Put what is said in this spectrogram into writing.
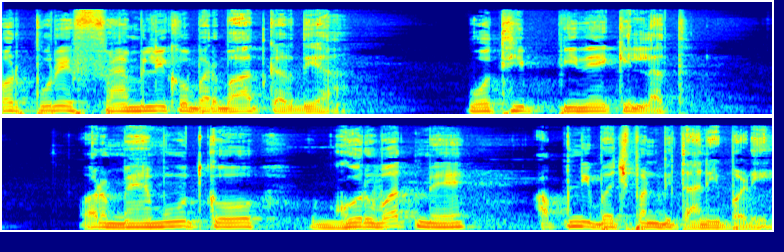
और पूरे फैमिली को बर्बाद कर दिया। वो थी पीने की लत। और महमूद को गुर्बत में अपनी बचपन बितानी पड़ी।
